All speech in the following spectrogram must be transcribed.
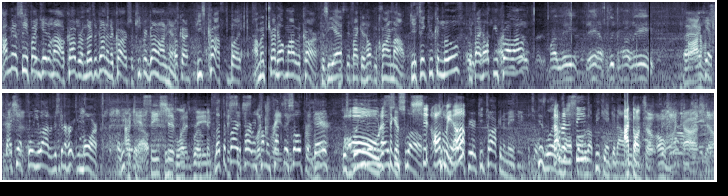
I'm gonna see if I can get him out. Cover him. There's a gun in the car, so keep your gun on him. Okay. He's cuffed, but I'm gonna try to help him out of the car because he asked if I could help him climb out. Do you think you can move if I help you crawl out? My leg. Damn. Look at my leg. Uh, Oh, I I can't. I can't shit. pull you out. I'm just gonna hurt you more. I can't see shit, legs but they, broken. Let the fire department come and cut this open, from okay? here. Just Oh, breathe in this nice thing and is slow. shit all the way your up. here. Keep talking to me. His leg that is what I all just seen? folded up. He can't get out. I either. thought so. Oh my gosh, yo.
